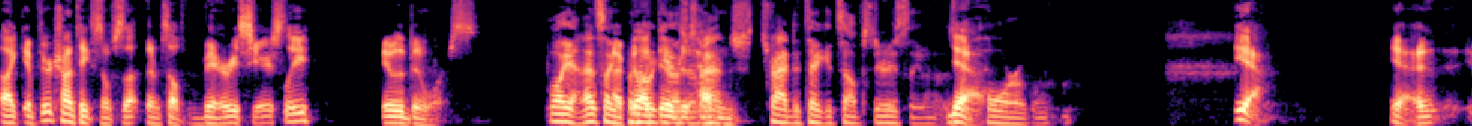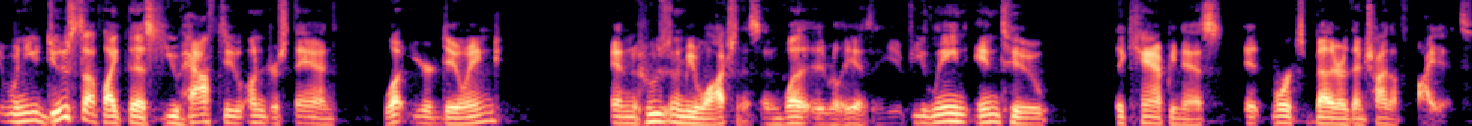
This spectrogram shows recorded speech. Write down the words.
Like if they're trying to take themselves, themselves very seriously, it would have been worse. well, yeah, that's like I feel like Pinocchio's just having- Revenge tried to take itself seriously when it was Yeah. horrible. Yeah. Yeah. And when you do stuff like this, you have to understand what you're doing and who's going to be watching this and what it really is. If you lean into the campiness, it works better than trying to fight it.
